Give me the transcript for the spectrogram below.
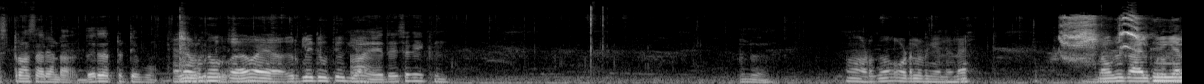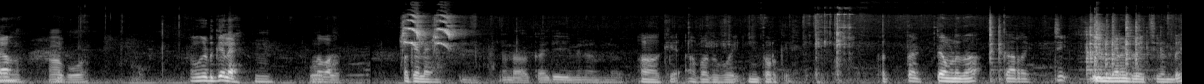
എക്സ്ട്രാ മസാല ഉണ്ടാ ഇതൊരു തട്ടിയാ പോകും ഏകദേശം കഴിക്കുന്നു? ആ അവിടെ ഓടൽ തുടങ്ങിയല്ലേ അല്ലേ? നമുക്ക് കാൽക്ക് നീങ്ങിയാലോ? ആ പോവാ. നമുക്ക് എടുക്കല്ലേ? ഉം. എന്നാ പോവാ, വാ. ഓക്കെ അല്ലേ ഉണ്ടാ, കരി ഈമിലുണ്ടോ? ഓക്കെ അപ്പോൾ അത് പോയി. ഇനി തുറക്ക്. അപ്പൊ തട്ട് നമ്മളിതാ കറക്റ്റ് ഇങ്ങനെ ഇട്ട് വെച്ചിട്ടുണ്ട്.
